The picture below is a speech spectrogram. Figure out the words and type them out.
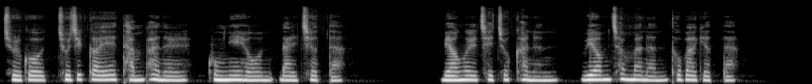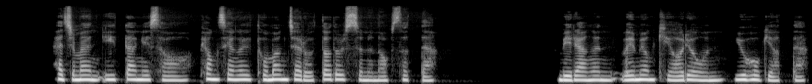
줄곧 조직과의 담판을 궁리해온 날치였다. 명을 재촉하는 위험천만한 도박이었다. 하지만 이 땅에서 평생을 도망자로 떠돌 수는 없었다. 밀항은 외면키 어려운 유혹이었다.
